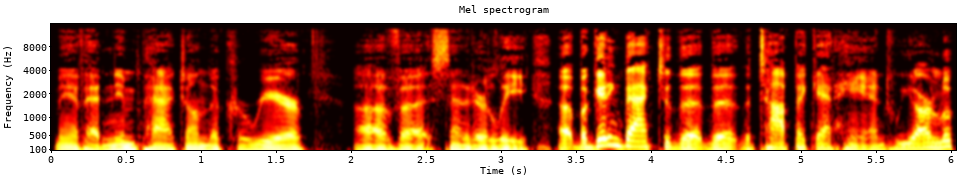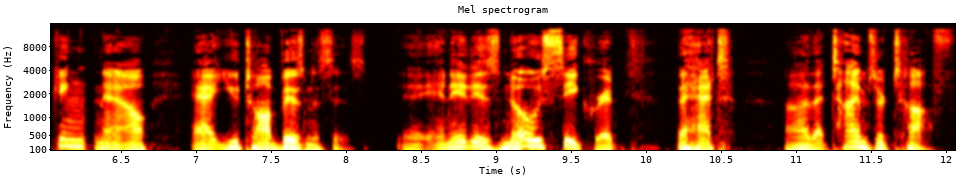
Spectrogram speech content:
may have had an impact on the career of uh, Senator Lee. Uh, but getting back to the, the, the topic at hand, we are looking now at Utah businesses, and it is no secret that that times are tough.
